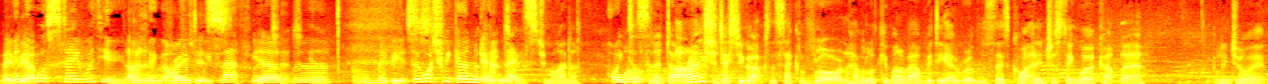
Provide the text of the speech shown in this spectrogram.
Maybe and it I- will stay with you, I I'm think, afraid after we've it's- left, won't yeah, it? yeah. Oh, maybe it's. So what should we go and look at getting to next, Jemima? Point us in a direction. I suggest you go up to the second floor and have a look in one of our video rooms. There's quite an interesting work up there. You'll enjoy it.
